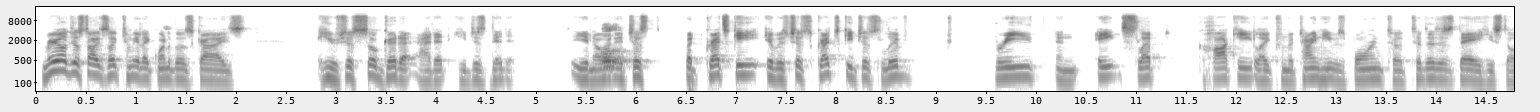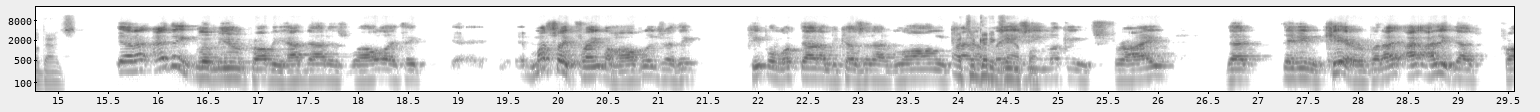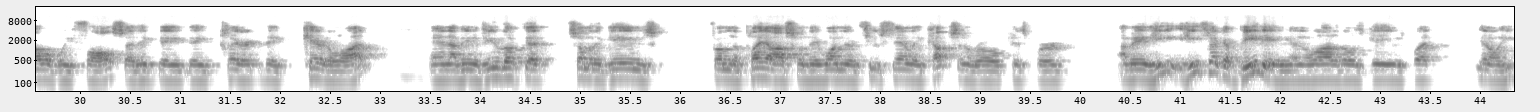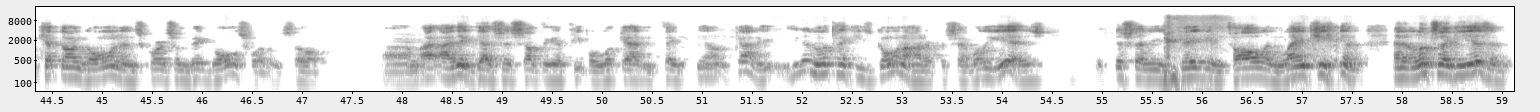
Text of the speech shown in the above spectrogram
Mario just always looked to me like one of those guys. He was just so good at it, he just did it you know, well, it just, but Gretzky, it was just Gretzky just lived, breathed, and ate, slept hockey like from the time he was born to, to this day, he still does. Yeah, I think Lemieux probably had that as well. I think, eh, much like Frank Mahovlich, I think people looked at him because of that long, That's kind a good of lazy example. looking stride that they didn't care. But I, I, I think that's probably false. I think they they cleared they cared a lot. And I mean, if you looked at some of the games from the playoffs when they won their two Stanley Cups in a row, Pittsburgh. I mean, he he took a beating in a lot of those games, but you know he kept on going and scored some big goals for them. So um, I, I, think that's just something that people look at and think, you know, God, he, he doesn't look like he's going 100. percent Well, he is. It's just that he's big and tall and lanky, and, and it looks like he isn't.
